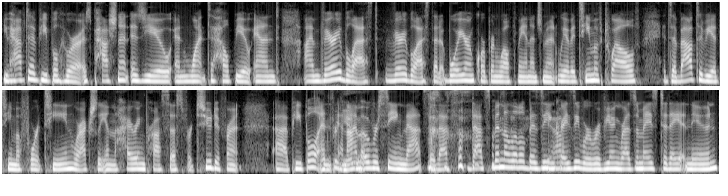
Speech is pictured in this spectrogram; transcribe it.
You have to have people who are as passionate as you and want to help you. And I'm very blessed, very blessed that at Boyer and Corporon Wealth Management we have a team of 12. It's about to be a team of 14. We're actually in the hiring process for two different uh, people, and, and I'm overseeing that. So that's that's been a little busy yeah. and crazy. We're reviewing resumes today at noon,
